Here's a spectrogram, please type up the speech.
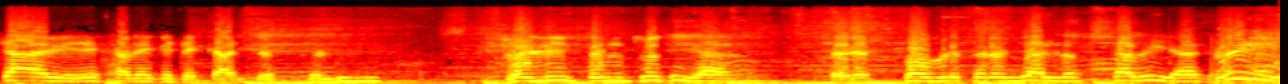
Xavi. Déjame que te cante. Feliz, feliz en tu día. Eres pobre, pero ya lo sabías. Sí.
